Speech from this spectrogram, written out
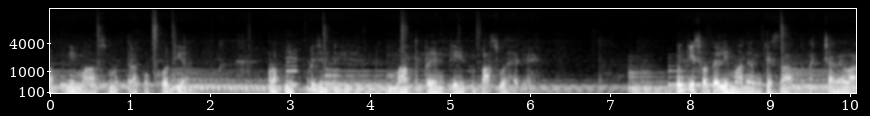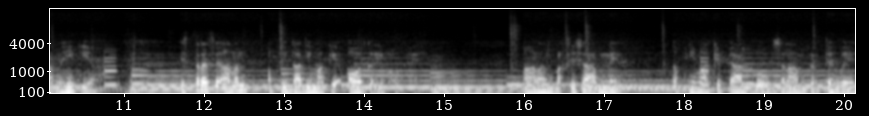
अपनी माँ सुमित्रा को खो दिया और अपनी पूरी ज़िंदगी मातृ प्रेम के पिपासु रह गए। उनकी सौतेली माँ ने उनके साथ अच्छा व्यवहार नहीं किया। इस तरह से आनंद अपनी दादी माँ के और करीब हो आनंद बख्शी साहब ने अपनी माँ के प्यार को सलाम करते हुए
